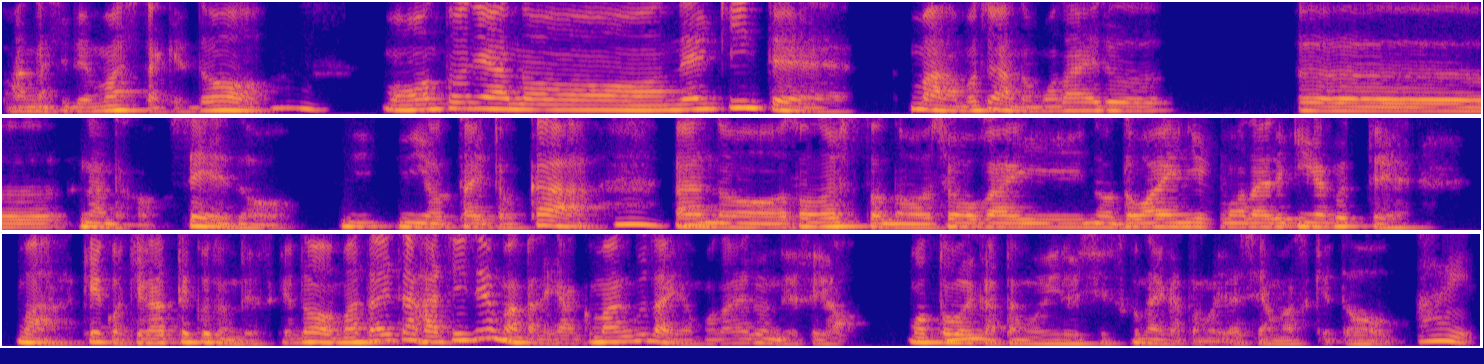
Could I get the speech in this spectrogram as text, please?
お話出ましたけど、うんもう本当にあの、年金って、まあもちろんあの、もらえる、うーなんだろう、制度にによったりとか、うんあの、その人の障害の度合いにもらえる金額って、まあ結構違ってくるんですけど、まあ大体80万から100万ぐらいはもらえるんですよ。もっと多い方もいるし、少ない方もいらっしゃいますけど。はい。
